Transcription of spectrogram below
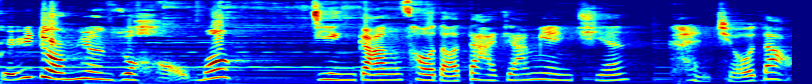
给点面子好吗？金刚凑到大家面前恳求道：“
